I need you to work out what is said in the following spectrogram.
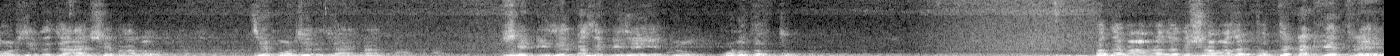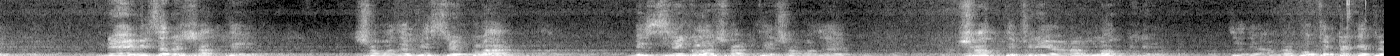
মসজিদে যায়, সে ভালো, যে মসজিদে যায় না, সে নিজের কাছে নিজেই একটু অনুদত্ত অতএব আমরা যদি সমাজের প্রত্যেকটা ক্ষেত্রে ন্যায় বিচারের সাথে সমাজের বিশৃঙ্খলা বিশৃঙ্খলার স্বার্থে সমাজে শান্তি ফিরিয়ে আনার লক্ষ্যে যদি আমরা প্রত্যেকটা ক্ষেত্রে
